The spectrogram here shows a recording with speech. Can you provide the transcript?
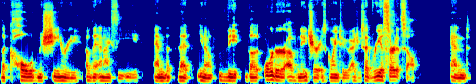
the cold machinery of the NICE and that, you know, the the order of nature is going to, as you said, reassert itself and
